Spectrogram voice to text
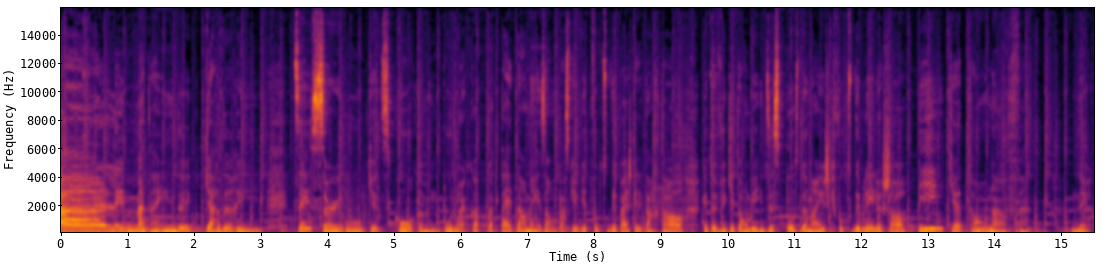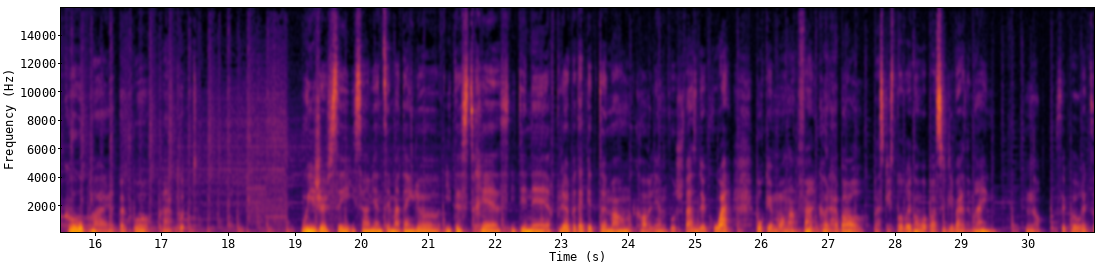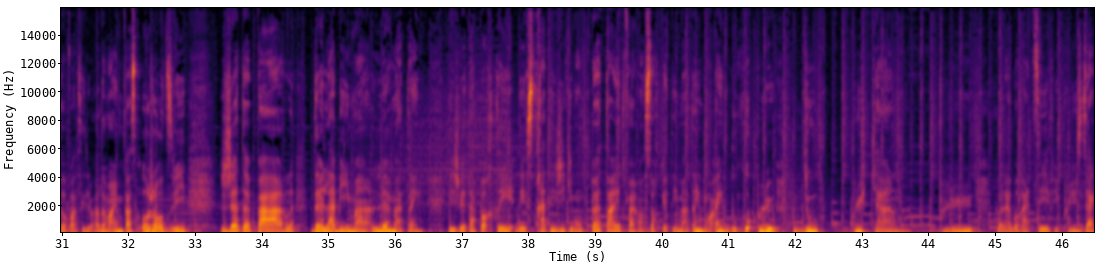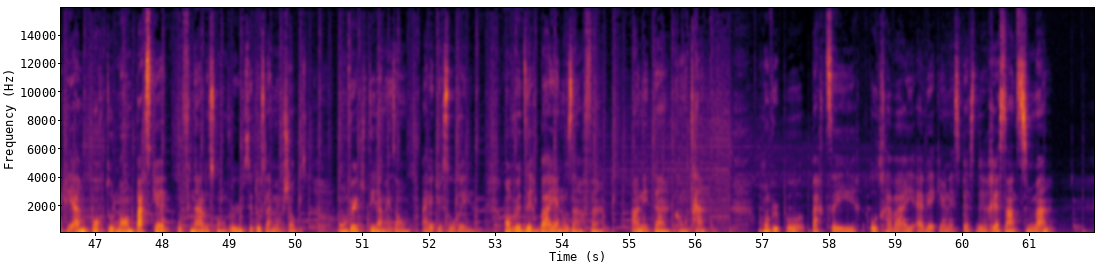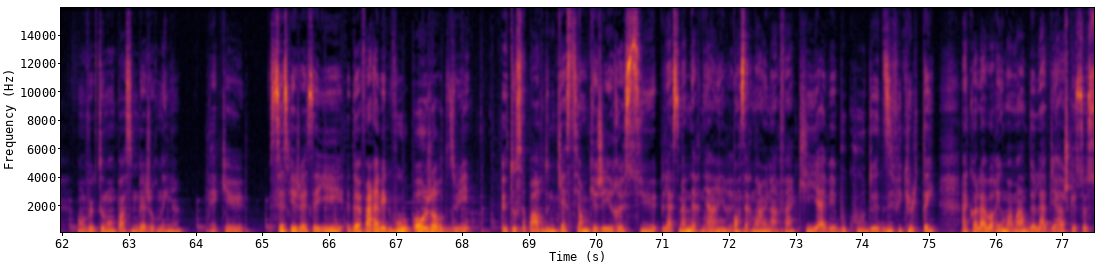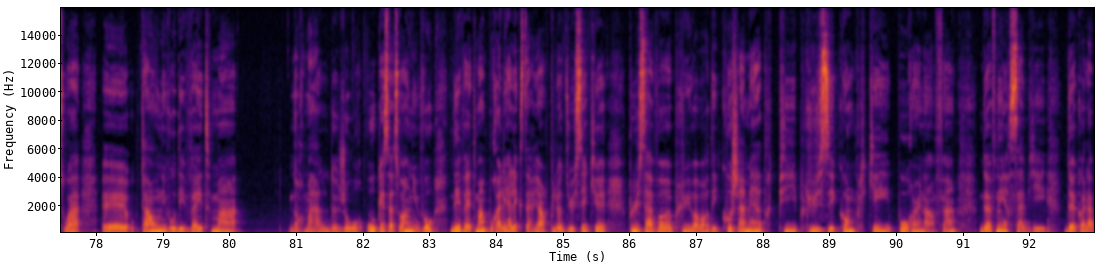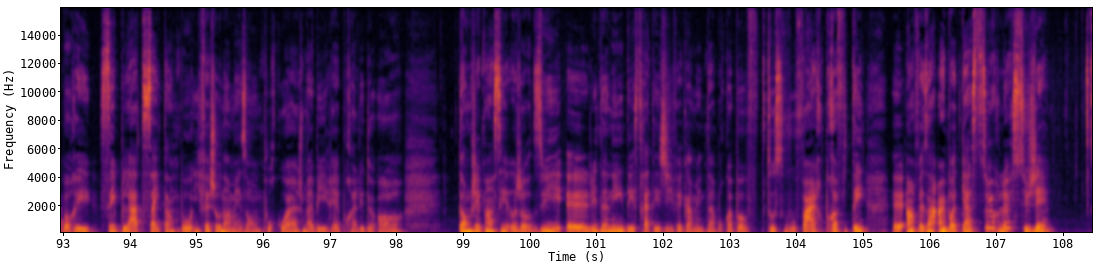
Ah, les matins de garderie. Tu sais, ceux où que tu cours comme une poule ou un coq pas de tête dans la maison parce que vite, faut que tu te dépêches qu'elle est en retard, que tu as vu qu'il est tombé 10 pouces de neige, qu'il faut que tu déblayes le char, pis que ton enfant ne coopère pas tout. Oui, je sais, ils s'en viennent ces matins-là, ils te stressent, ils t'énervent. Puis là, peut-être que tu te demandes, Colin, faut que je fasse de quoi pour que mon enfant collabore? Parce que c'est pas vrai qu'on va passer l'hiver de même. Non, c'est pas vrai que tu vas passer l'hiver de même parce qu'aujourd'hui, je te parle de l'habillement le matin et je vais t'apporter des stratégies qui vont peut-être faire en sorte que tes matins vont être beaucoup plus doux, plus calmes, plus collaboratif et plus agréable pour tout le monde parce que au final ce qu'on veut c'est tous la même chose. On veut quitter la maison avec le sourire. On veut dire bye à nos enfants en étant content. On veut pas partir au travail avec une espèce de ressentiment. On veut que tout le monde passe une belle journée. Hein? Que c'est ce que je vais essayer de faire avec vous aujourd'hui. Euh, tout ça part d'une question que j'ai reçue la semaine dernière concernant un enfant qui avait beaucoup de difficultés à collaborer au moment de l'habillage, que ce soit euh, tant au niveau des vêtements normal de jour ou que ce soit au niveau des vêtements pour aller à l'extérieur. Puis là, Dieu sait que plus ça va, plus il va y avoir des couches à mettre, puis plus c'est compliqué pour un enfant de venir s'habiller, de collaborer. C'est plate, ça ne tente pas, il fait chaud dans la maison, pourquoi je m'habillerais pour aller dehors? Donc, j'ai pensé aujourd'hui euh, lui donner des stratégies, fait qu'en même temps, pourquoi pas tous vous faire profiter euh, en faisant un podcast sur le sujet.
